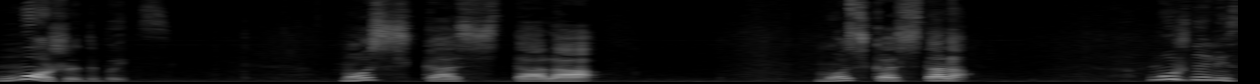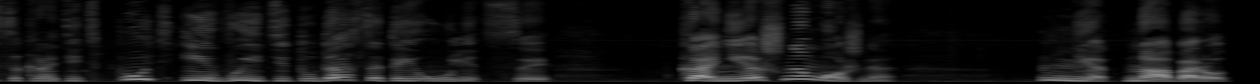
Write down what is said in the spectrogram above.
Может быть. もしかしたらもしかしたら Можно ли сократить путь и выйти туда с этой улицы? Конечно, можно. Нет, наоборот,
